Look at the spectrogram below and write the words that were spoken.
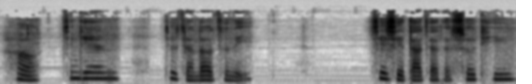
好，今天就讲到这里。谢谢大家的收听。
